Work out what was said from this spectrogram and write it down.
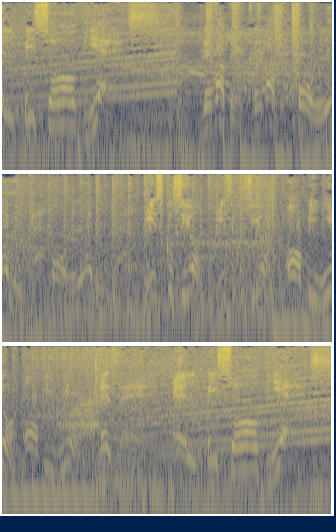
el piso 10. Debate, debate, polémica, polémica, discusión, discusión, opinión, opinión, desde el piso 10.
